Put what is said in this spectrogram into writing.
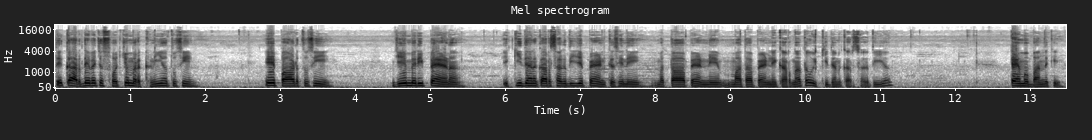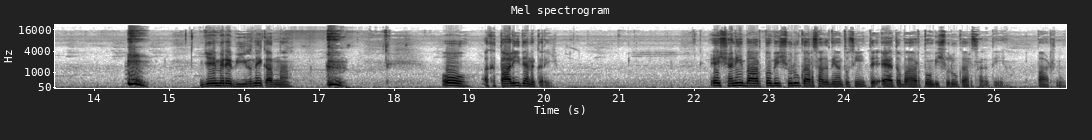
ਤੇ ਘਰ ਦੇ ਵਿੱਚ ਸੁੱਚਮ ਰੱਖਣੀ ਆ ਤੁਸੀਂ। ਇਹ ਪਾਠ ਤੁਸੀਂ, ਜੇ ਮੇਰੀ ਭੈਣ 21 ਦਿਨ ਕਰ ਸਕਦੀ ਜੇ ਭੈਣ ਕਿਸੇ ਨੇ, ਮਤਾ ਭੈਣ ਨੇ, ਮਾਤਾ ਭੈਣ ਨੇ ਕਰਨਾ ਤਾਂ ਉਹ 21 ਦਿਨ ਕਰ ਸਕਦੀ ਆ। ਟਾਈਮ ਬੰਨ ਕੇ। ਜੇ ਮੇਰੇ ਵੀਰ ਨੇ ਕਰਨਾ, ਉਹ 41 ਦਿਨ ਕਰੇ। ਇਹ ਸ਼ਨੀਵਾਰ ਤੋਂ ਵੀ ਸ਼ੁਰੂ ਕਰ ਸਕਦੇ ਆ ਤੁਸੀਂ ਤੇ ਐਤਵਾਰ ਤੋਂ ਵੀ ਸ਼ੁਰੂ ਕਰ ਸਕਦੇ ਆ ਪਾਠ ਨੂੰ।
